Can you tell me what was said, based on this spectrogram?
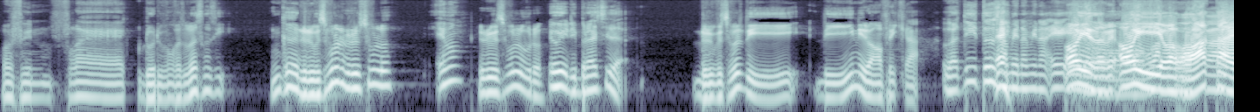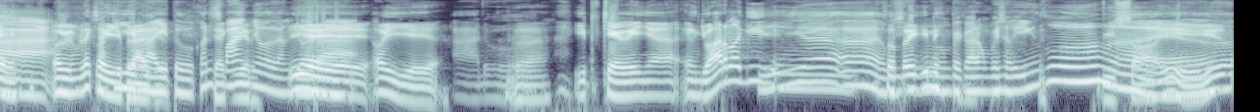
Wavin Fleck 2014 nggak sih? Enggak 2010 2010 emang? 2010 bro. Oh di Brazil ya 2010 di di ini dong Afrika. berarti itu Eh. Samina Mina E Oh iya, Samina- oh iya, Waka Waka ya. Wavin Black oh iya Brazil. itu kan Shakira. Spanyol yang Iya, juara. iya, iya. Oh iya iya. Aduh. Wah, itu ceweknya yang juara lagi. Iya, ah, Soundtrack abis ini. Sampai karang bisa selingkuh. Bisa Ah, iya.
